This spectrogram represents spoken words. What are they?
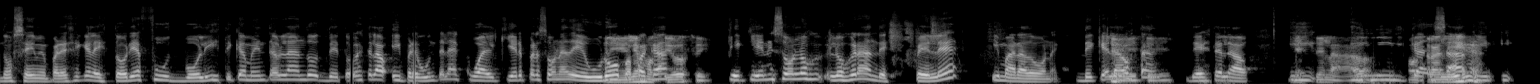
no sé, me parece que la historia futbolísticamente hablando de todo este lado, y pregúntele a cualquier persona de Europa para acá, que quiénes son los, los, grandes, Pelé y Maradona. ¿De qué lado están? De este lado. Y, este lado. Y,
